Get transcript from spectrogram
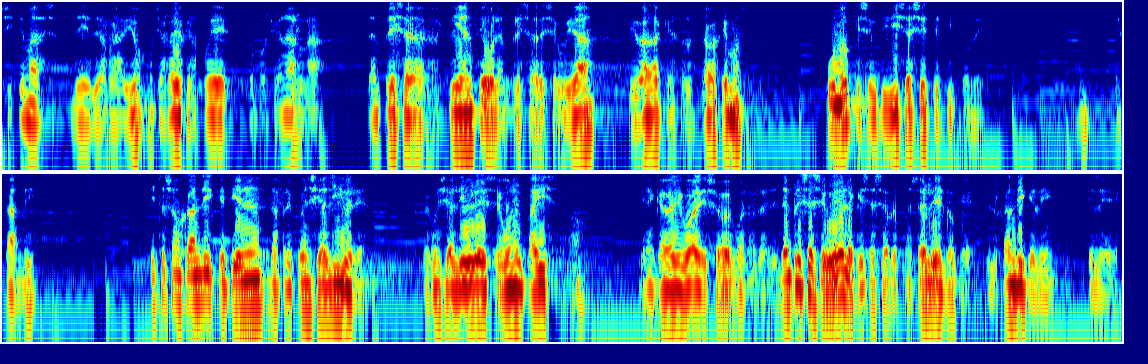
sistemas de, radio, muchas radios que nos puede proporcionar la, la empresa cliente o la empresa de seguridad privada que nosotros trabajemos. Uno que se utiliza es este tipo de, de handy. Estos son handys que tienen la frecuencia libre, frecuencia libre según el país. ¿no? Tienen que averiguar eso. Bueno, la, empresa de seguridad es la que se hace responsable de lo que el handy que le, que le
